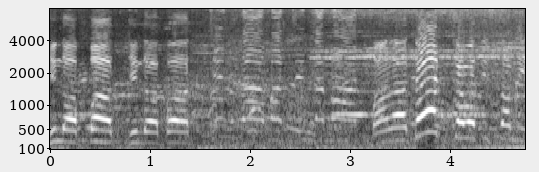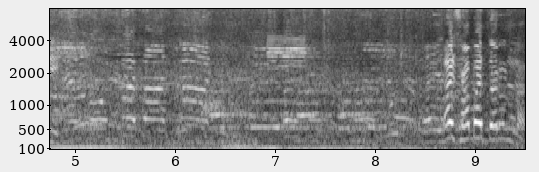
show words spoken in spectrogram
জিন্দাবাদ জিন্দাবাদ বাংলাদেশ জামাত ইসলামী। সবাই ধরুন না।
